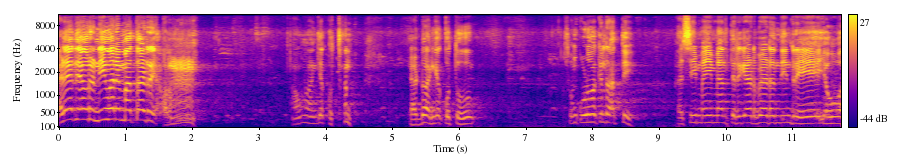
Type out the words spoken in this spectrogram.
ಹಳೇ ದೇವರು ನೀವರೇ ಮಾತಾಡ್ರಿ. ಅವನು ಹಂಗೆ ಕೂತಾನ. ಎಡ್ಡು ಹಂಗೆ ಕೂತು. ಸುಮ್ ಕೂಡ್ಬೇಕಿಲ್ರಿ ಅತ್ತಿ. ಹಸಿ ಮೈ ಮೇಲೆ ತಿರುಗಾಡ್ಬೇಡ ಅಂದಿನ್ರಿ. ಯವ್ವ,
